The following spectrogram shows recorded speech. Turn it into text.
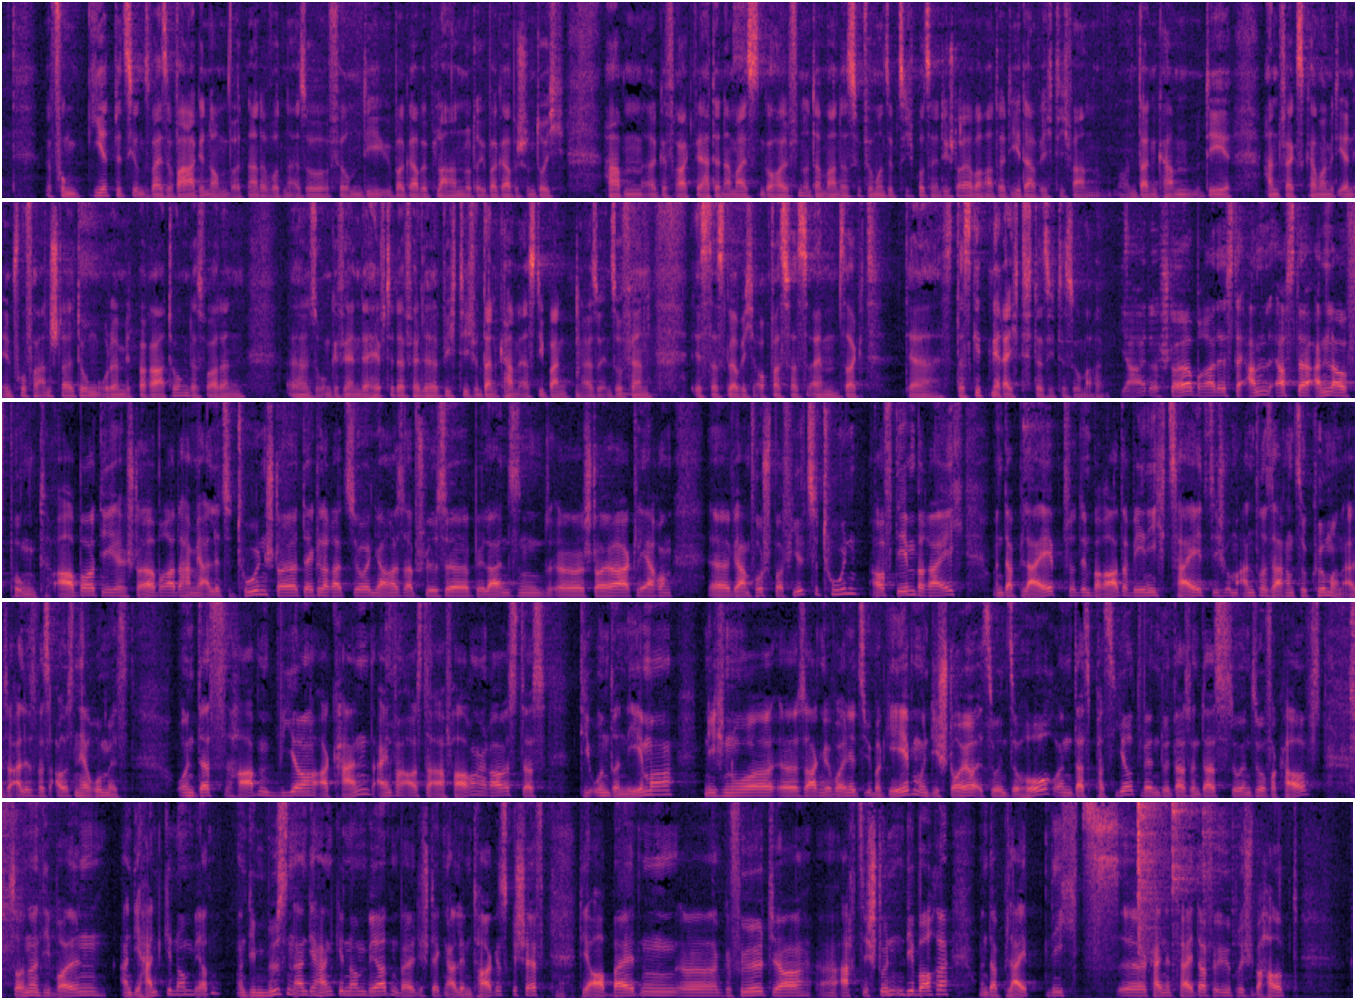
fungiert bzw. wahrgenommen wird. Da wurden also Firmen, die Übergabe planen oder Übergabe schon durch haben, äh, gefragt, wer hat denn am meisten geholfen? Und dann waren das 75 Prozent die Steuerberater, die da wichtig waren. Und dann kam die Handwerkskammer mit ihren Infoveranstaltungen oder mit Beratungen. Das war dann äh, so ungefähr in der Hälfte der Fälle wichtig. Und dann kamen erst die Banken. Also insofern ist das, glaube ich, auch was, was einem sagt, der, das gibt mir recht, dass ich das so mache. Ja, der Steuerberater ist der an, erste Anlaufpunkt. Aber die Steuerberater haben ja alle zu tun: Steuerdeklaration, Jahresabschlüsse, Bilanzen, äh, Steuererklärung. Äh, wir haben furchtbar viel zu tun auf dem Bereich. Und da bleibt für den Berater wenig Zeit, sich um andere Sachen zu kümmern. Also alles, was außen herum ist. Und das haben wir erkannt, einfach aus der Erfahrung heraus, dass die Unternehmer nicht nur äh, sagen, wir wollen jetzt übergeben und die Steuer ist so und so hoch und das passiert, wenn du das und das so und so verkaufst, sondern die wollen an die Hand genommen werden und die müssen an die Hand genommen werden, weil die stecken alle im Tagesgeschäft, die arbeiten äh, gefühlt ja 80 Stunden die Woche und da bleibt nichts, äh, keine Zeit dafür übrig, überhaupt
